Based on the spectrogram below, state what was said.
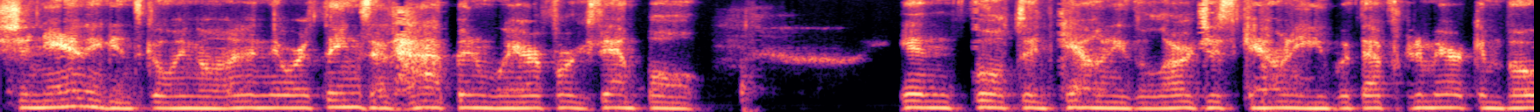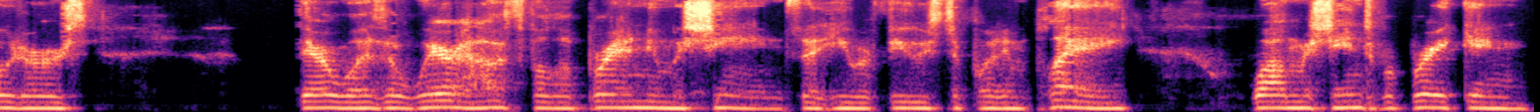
shenanigans going on. And there were things that happened where, for example, in Fulton County, the largest county with African American voters, there was a warehouse full of brand new machines that he refused to put in play while machines were breaking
